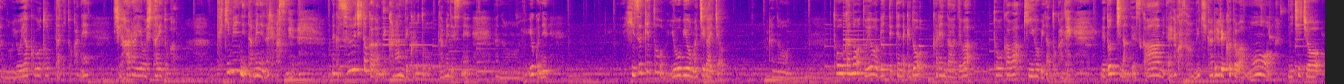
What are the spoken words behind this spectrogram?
あの予約を取ったりとかね支払いをしたりとかてきめんにダメになりますね。なんか数字とかがね絡んでくるとダメですね。あのよくね日付と曜日を間違えちゃう。あの10日の土曜日って言ってんだけどカレンダーでは10日は金曜日だとかね。でどっちなんですか？みたいなことをね聞かれることはもう日常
